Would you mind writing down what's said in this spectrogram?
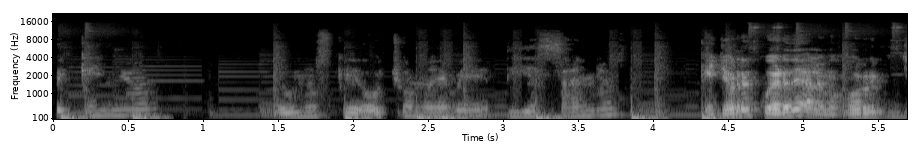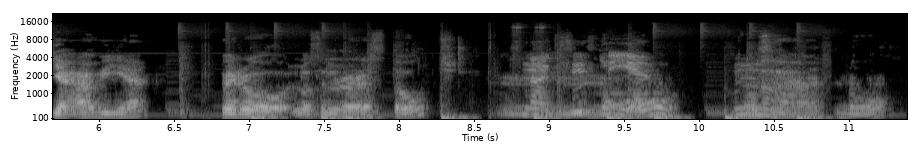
pequeño, de unos que 8, 9, 10 años, que yo recuerde, a lo mejor ya había, pero los celulares touch mm, No existían. No, No, o sea, no.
